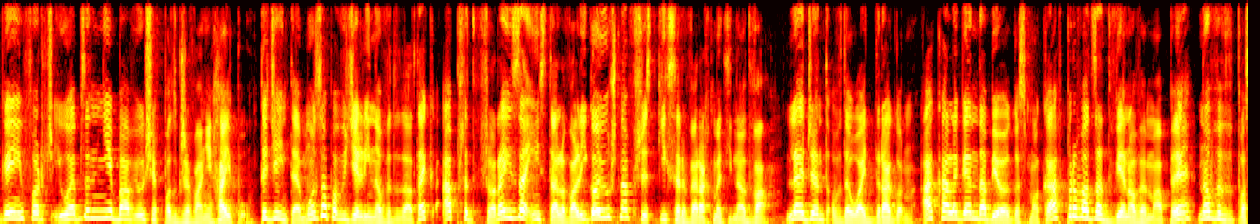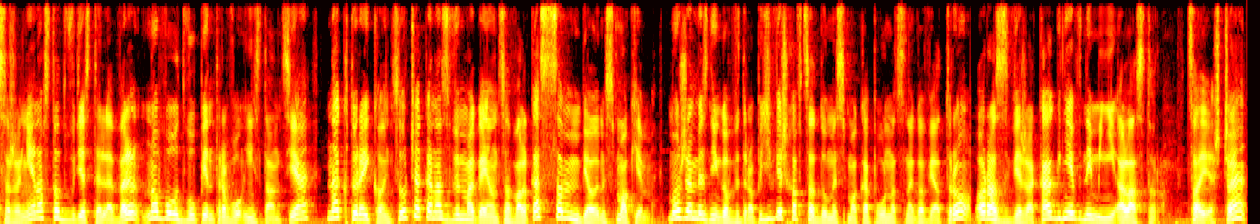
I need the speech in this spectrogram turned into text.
Gameforge i Webzen nie bawią się w podgrzewanie hypu. Tydzień temu zapowiedzieli nowy dodatek, a przedwczoraj zainstalowali go już na wszystkich serwerach Metina 2. Legend of the White Dragon, aka Legenda Białego Smoka, wprowadza dwie nowe mapy, nowe wyposażenie na 120 level, nową dwupiętrową instancję, na której końcu czeka nas wymagająca walka z samym Białym Smokiem. Możemy z niego wydropić wierzchowca dumy Smoka Północnego Wiatru oraz zwierzaka Gniewny Mini Alastor. Co jeszcze?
